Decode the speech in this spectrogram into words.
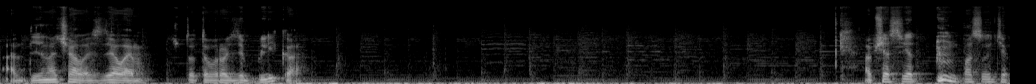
А для начала сделаем что-то вроде блика. Вообще свет, по сути,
